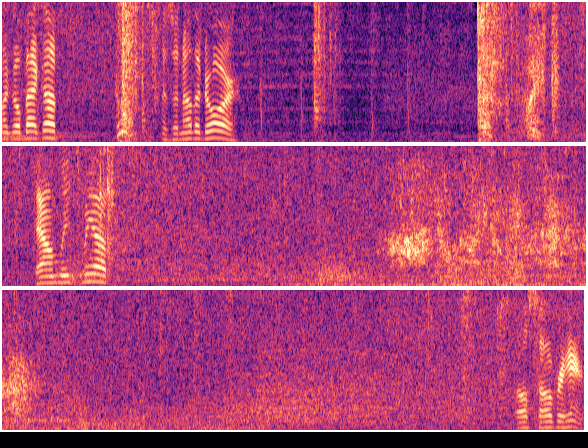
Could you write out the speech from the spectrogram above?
Want to go back up. There's another door. Down leads me up. Also over here.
